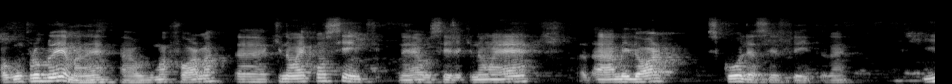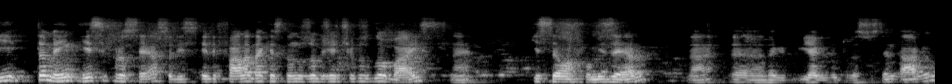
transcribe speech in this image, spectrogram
algum problema, né? Alguma forma uh, que não é consciente, né? Ou seja, que não é a melhor escolha a ser feita, né? E também esse processo ele, ele fala da questão dos objetivos globais, né? Que são a fome zero, né? Uh, e a agricultura sustentável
